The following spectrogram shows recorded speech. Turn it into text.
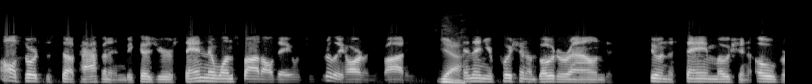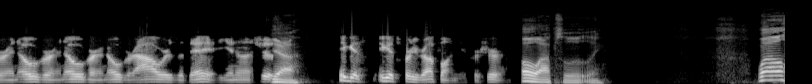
all sorts of stuff happening because you're standing in one spot all day, which is really hard on your body. yeah, And then you're pushing a boat around doing the same motion over and over and over and over hours a day. You know, it's just, yeah. it gets, it gets pretty rough on you for sure. Oh, absolutely. Well,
